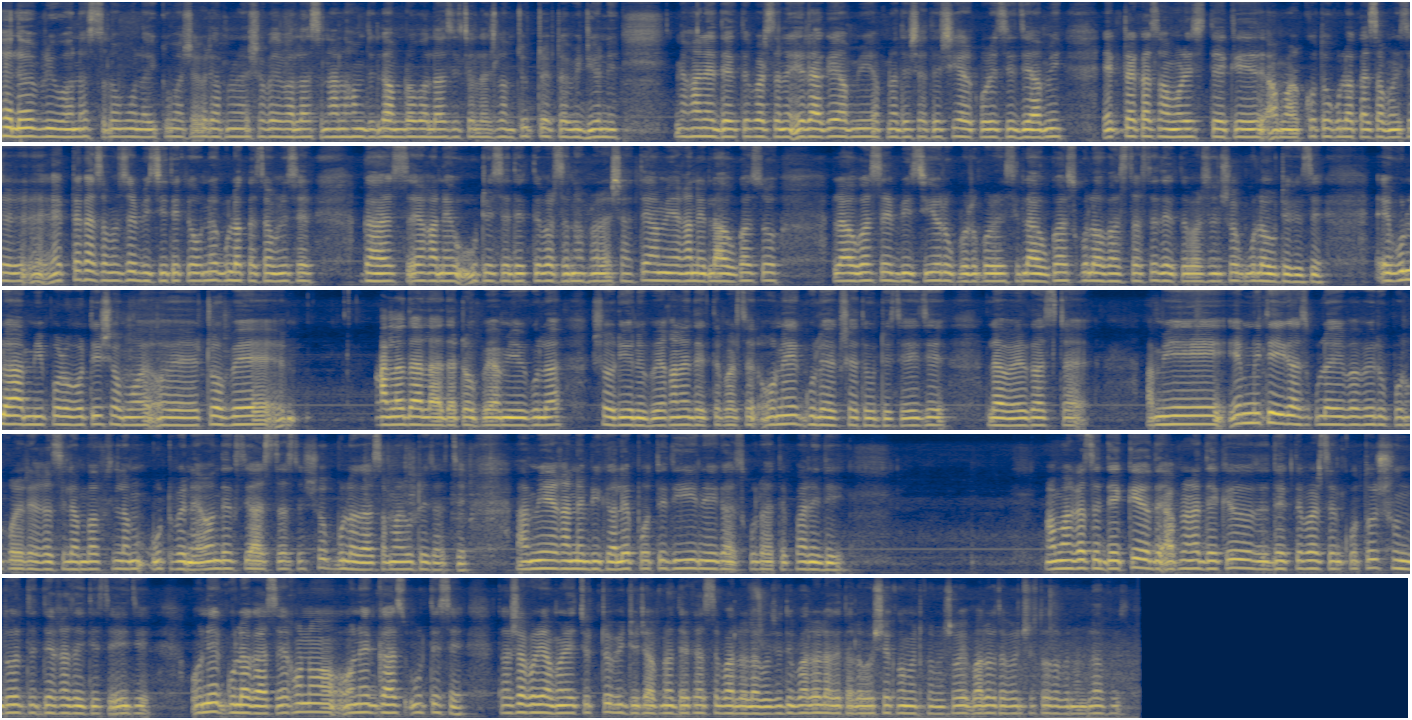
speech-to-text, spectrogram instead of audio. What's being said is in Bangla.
হ্যালো এভরিওয়ান আসসালামু আলাইকুম আশা করি আপনারা সবাই ভালো আছেন। আলহামদুলিল্লাহ, আমরাও ভালো আছি। চলে আসলাম ছোট্ট একটা ভিডিও নিয়ে। এখানে দেখতে পাচ্ছেন এর আগে আমি আপনাদের সাথে শেয়ার করেছি যে আমি একটা কাঁচামরিচ থেকে আমার কতগুলো কাঁচামরিচের একটা কাঁচামরিচের বিচি থেকে অনেকগুলো কাঁচামরিচের গাছ এখানে উঠেছে। দেখতে পাচ্ছেন আপনারা সাথে। আমি এখানে লাউ গাছও, লাউ গাছের বিচিও রোপণ করেছি। লাউ গাছগুলো আস্তে আস্তে দেখতে পাচ্ছেন সবগুলো উঠে গেছে। এগুলো আমি পরবর্তী সময় টবে, আলাদা আলাদা টবে আমি এগুলা সরিয়ে নেব। এখানে দেখতে পাচ্ছেন অনেকগুলো একসাথে উঠেছে। এই যে লাভের গাছটা, আমি এমনিতে এই গাছগুলো এইভাবে রোপণ করে রেখেছিলাম, ভাবছিলাম উঠবে না। এখন দেখছি আস্তে আস্তে সবগুলো গাছ আমার উঠে যাচ্ছে। আমি এখানে বিকালে প্রতিদিন এই গাছগুলোতে পানি দিই। আমার কাছে দেখে, আপনারা দেখেও দেখতে পারছেন কত সুন্দর দেখা যাইতেছে। এই যে অনেকগুলা গাছ এখনও অনেক গাছ উঠতেছে। তো আশা করি আমার এই ছোট্ট ভিডিওটা আপনাদের কাছে ভালো লাগবে। যদি ভালো লাগে তাহলে অবশ্যই কমেন্ট করবেন। সবাই ভালো থাকবেন, সুস্থ থাকবেন। আল্লাহ হাফিজ।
